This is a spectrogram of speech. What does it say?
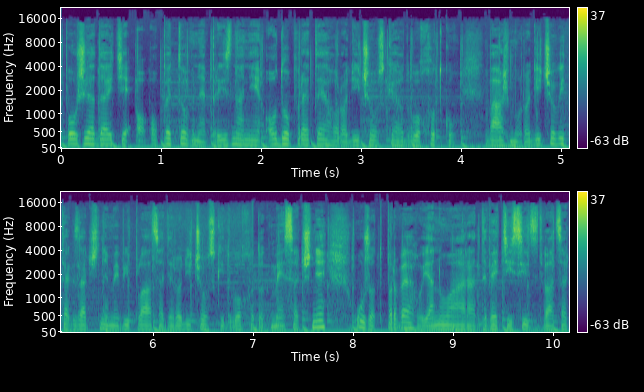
požiadajte o opätovné priznanie odopretého rodičovského dôchodku. Vášmu rodičovi tak začneme vyplácať rodičovský dôchodok mesačne už od 1. januára 2024.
